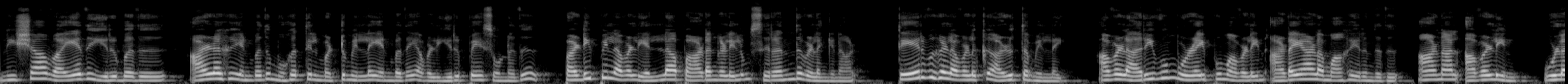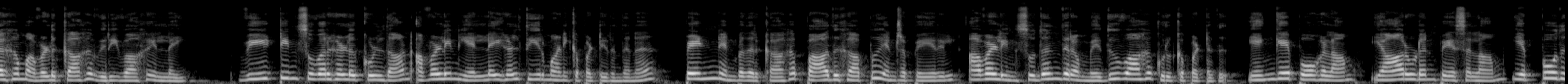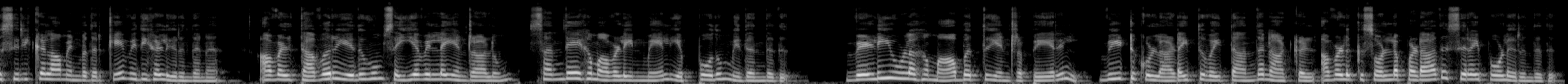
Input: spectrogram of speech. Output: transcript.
நிஷா வயது இருபது அழகு என்பது முகத்தில் மட்டுமில்லை என்பதை அவள் இருப்பே சொன்னது. படிப்பில் அவள் எல்லா பாடங்களிலும் சிறந்து விளங்கினாள். தேர்வுகள் அவளுக்கு அழுத்தமில்லை. அவள் அறிவும் உழைப்பும் அவளின் அடையாளமாக இருந்தது. ஆனால் அவளின் உலகம் அவளுக்காக விரிவாக இல்லை. வீட்டின் சுவர்களுக்குள் தான் அவளின் எல்லைகள் தீர்மானிக்கப்பட்டிருந்தன. பெண் என்பதற்காக பாதுகாப்பு என்ற பெயரில் அவளின் சுதந்திரம் மெதுவாக குறுக்கப்பட்டது. எங்கே போகலாம் யாருடன் பேசலாம் எப்போது சிரிக்கலாம் என்பதற்கே விதிகள் இருந்தன. அவள் தவறு எதுவும் செய்யவில்லை என்றாலும் சந்தேகம் அவளின் மேல் எப்போதும் மிதந்தது. வெளியுலகம் ஆபத்து என்ற பெயரில் வீட்டுக்குள் அடைத்து வைத்த அந்த நாட்கள் அவளுக்கு சொல்லப்படாத சிறை போல் இருந்தது.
